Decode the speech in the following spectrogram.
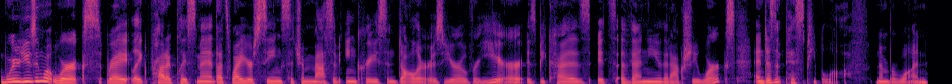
we're using what works, right? Like product placement. That's why you're seeing such a massive increase in dollars year over year, is because it's a venue that actually works and doesn't piss people off. Number one.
